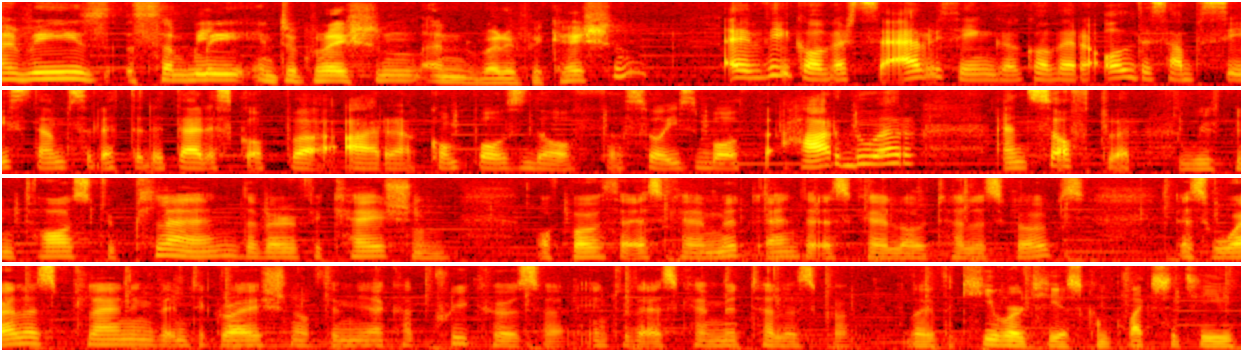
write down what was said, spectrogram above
AIV's assembly, integration and verification. Eh, AIV covers everything, cover all the subsystems that the telescope uh, are composed of. So it's both hardware and software. We've been tasked to plan the verification of both the SKA Mid and the SKA Low telescopes, as well as planning the integration of the MeerKAT precursor into the SKA Mid telescope. The, the keyword here is complexity.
